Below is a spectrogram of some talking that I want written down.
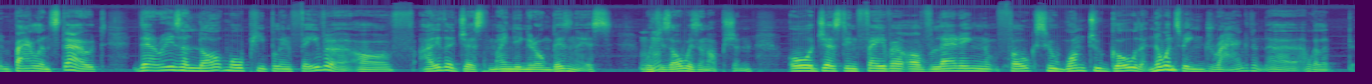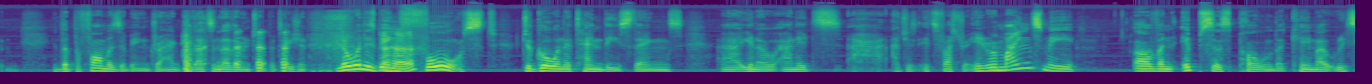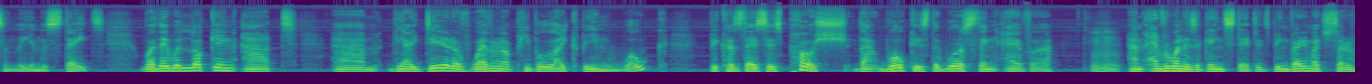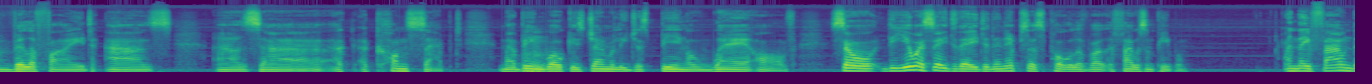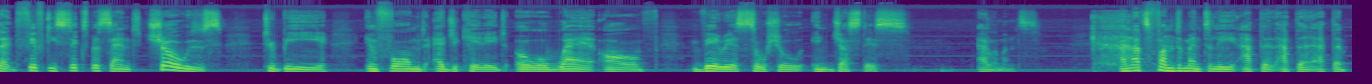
balanced out. There is a lot more people in favor of either just minding your own business, which is always an option, or just in favor of letting folks who want to go there. No one's being dragged. Uh, well. The performers are being dragged, but that's another interpretation. No one is being Uh-huh. forced to go and attend these things, uh, you know, and it's, I just, it's frustrating. It reminds me of an Ipsos poll that came out recently in the States where they were looking at um, the idea of whether or not people like being woke because there's this push that woke is the worst thing ever and everyone is against it. It's being very much sort of vilified as as uh, a, a concept. Now, being woke is generally just being aware of. So, the USA Today did an Ipsos poll of about a thousand people and they found that 56% chose to be informed, educated, or aware of various social injustice elements. And that's fundamentally at the at the at the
